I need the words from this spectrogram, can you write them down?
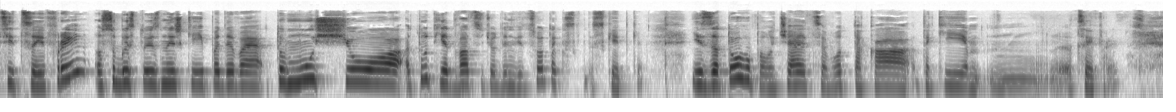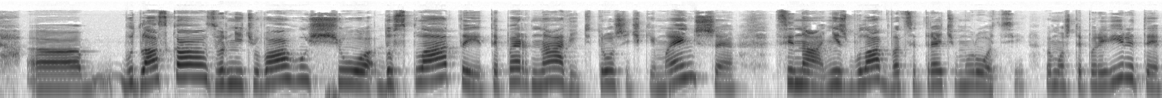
ці цифри особистої знижки і ПДВ, тому що тут є 21% скидки. Із-за того, виходить, от така, такі цифри. Е, будь ласка, зверніть увагу, що до сплати тепер навіть трошечки менше ціна, ніж була в 2023 році. Ви можете перевірити,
